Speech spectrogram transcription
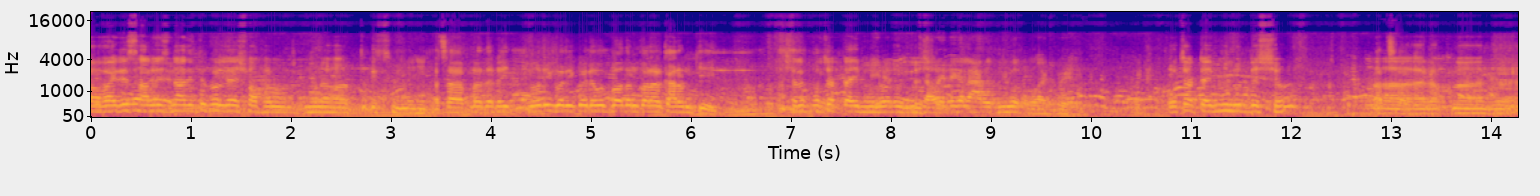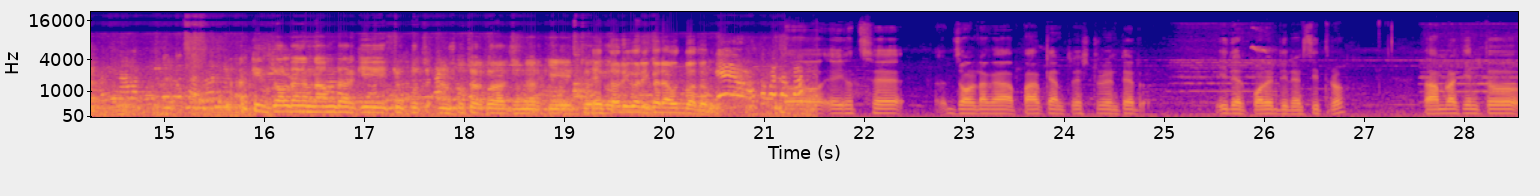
সবাই যে সার্ভিস না দিতে পারলে সফল মনে হওয়ার তো কিছু নেই। আচ্ছা আপনাদের এই গড়ি গড়ি করে উদ্বোধন করার কারণ কি? আসলে প্রচারটাই মূল উদ্দেশ্য। চালাইতে গেলে আরও দুই বছর লাগবে। প্রচারটাই মূল উদ্দেশ্য। আচ্ছা। আর আপনার আর কি জলডাঙ্গার নামটা আর কি একটু প্রচার- করার জন্য আর কি করে উদ্বোধন। তো এই হচ্ছে জলডাঙ্গা পার্ক অ্যান্ড রেস্টুরেন্টের ঈদের পরের দিনের চিত্র। তা আমরা কিন্তু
